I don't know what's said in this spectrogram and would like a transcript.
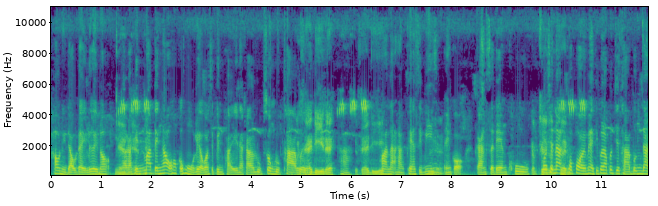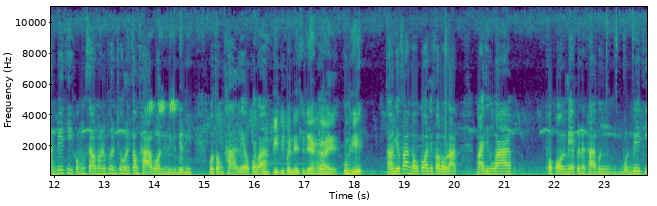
เข้านี่เดาได้เลยเนาะเนี่ยนะคะเนี่ย เห็นมาแต่เงาเฮาก็หูแล้วว่าจะเป็นไผนะคะรูปทรงรูปทากระเพิ่น แสดีเด้ค่ะ กระแสดี มานะหากแพงสิมีอืมเองก็การแสดงคู่ กับเชิญเพราะฉะนั้นกับเชิญ พ่อพ่อแม่ที่เพิ่นว่าเพิ่นจะถาเบิ่งด้านเวทีของสาวน้อยและเพิ่นโชว์นี่ต้องทาบ่นี่เดี๋ยวนี้บ่ต้องทาแล้วเพราะว่า กลุ่มปิดนี่เพิ่นได้แสดงหลายเออกลุ่มปิด เอาเดี๋ยวฟังเบาก่อนเดี๋ยวฟังเบาลัดหมายถึงว่าพ่อพ่อแม่เพิ่นน่ะทาเบิ่งบนเวที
